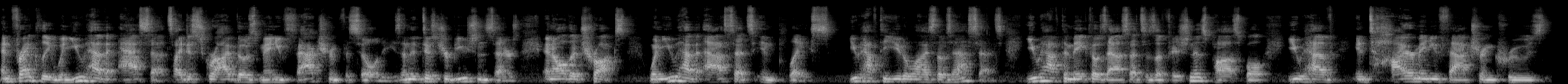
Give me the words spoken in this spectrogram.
And frankly, when you have assets, I describe those manufacturing facilities and the distribution centers and all the trucks. When you have assets in place, you have to utilize those assets. You have to make those assets as efficient as possible. You have entire manufacturing crews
